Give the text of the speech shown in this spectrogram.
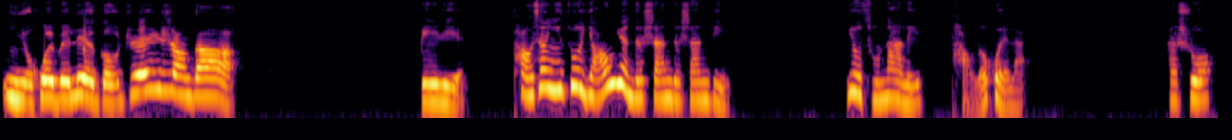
你会被猎狗追上的。”比利跑向一座遥远的山的山顶，又从那里跑了回来。他说：“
